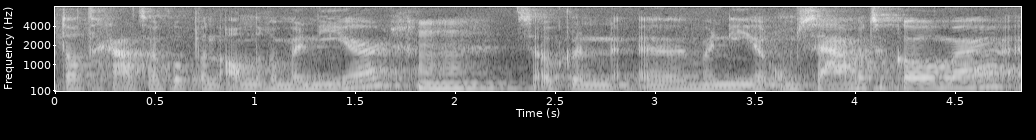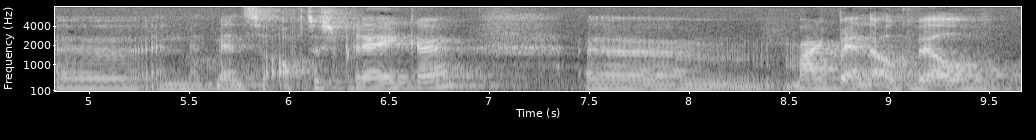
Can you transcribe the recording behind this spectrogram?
dat gaat ook op een andere manier. Het is ook een eh, manier om samen te komen eh, en met mensen af te spreken. Ehm, maar ik ben ook wel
